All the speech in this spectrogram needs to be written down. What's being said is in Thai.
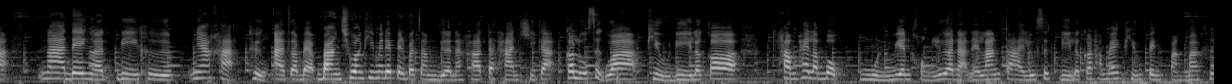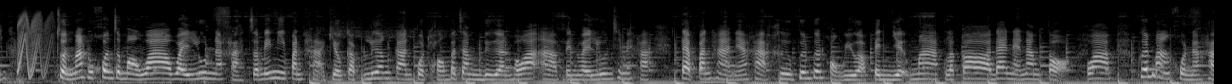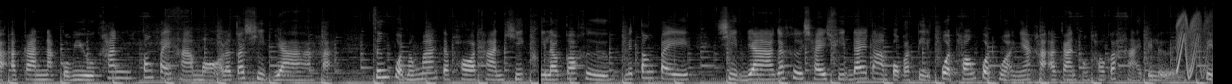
หน้าเด้งและดีคือเนี่ยค่ะ ถึงอาจจะแบบบางช่วงที่ไม่ได้เป็นประจำเดือนนะคะ แต่ทานคิกอะก็รู้สึกว่าผิวดีแล้วก็ทำให้ระบบหมุนเวียนของเลือดอะในร่างกายรู้สึกดี แล้วก็ทำให้ผิวเปล่งปลั่งมากขึ้นค่ะ ส่วนมากทุกคนจะมองว่าวัยรุ่นนะคะ จะไม่มีปัญหาเกี่ยวกับเรื่องการปวดท้องประจำเดือน เพราะว่าอ่าเป็นวัยรุ่นใช่ไหมคะแต่ปัญหาเนี้ยค่ะ คือเพื่อนๆของวิวอะเป็นเยอะมาก แล้วก็ได้แนะนำต่อว่าเพื่อนบางคนนะคะ อาการหนักกว่าวิวขั้นต้องไปหาหมอแล้วก็ฉีดยาค่ะ ซึ่งปวดมากๆ แต่พอทานคิกแล้วก็คือไม่ต้องไปฉีดยาก็คือใช้ชีวิตได้ตามปกติ ปวดท้องปวดหัวอย่างเงี้ยค่ะ อาการของเขาก็หายไปเลย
